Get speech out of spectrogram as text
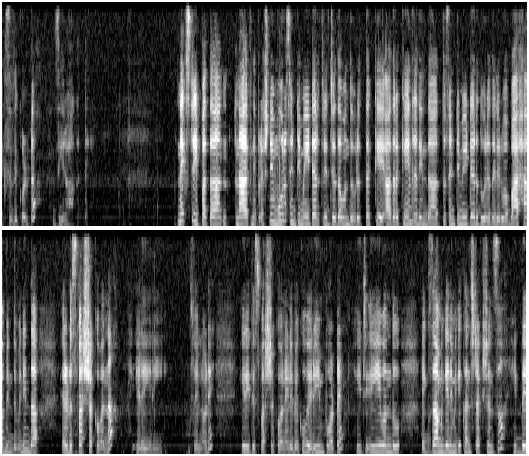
x is equal to zero ಆಗುತ್ತೆ. ನೆಕ್ಸ್ಟ್ ಇಪ್ಪತ್ತ ನಾಲ್ಕನೇ ಪ್ರಶ್ನೆ, ಮೂರು ಸೆಂಟಿಮೀಟರ್ ತ್ರಿಜ್ಯದ ಒಂದು ವೃತ್ತಕ್ಕೆ, ಅದರ ಕೇಂದ್ರದಿಂದ ಹತ್ತು ಸೆಂಟಿಮೀಟರ್ ದೂರದಲ್ಲಿರುವ ಬಾಹ್ಯ ಬಿಂದುವಿನಿಂದ ಎರಡು ಸ್ಪರ್ಶಕವನ್ನು ಎಳೆಯಿರಿ. ಸೊ ಇಲ್ಲಿ ನೋಡಿ, ಈ ರೀತಿ ಸ್ಪರ್ಶಕವನ್ನು ಎಳಿಬೇಕು. ವೆರಿ ಇಂಪಾರ್ಟೆಂಟ್ ಈ ಈ ಒಂದು ಎಕ್ಸಾಮ್ಗೆ ನಿಮಗೆ ಕನ್ಸ್ಟ್ರಕ್ಷನ್ಸು ಇದ್ದೇ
